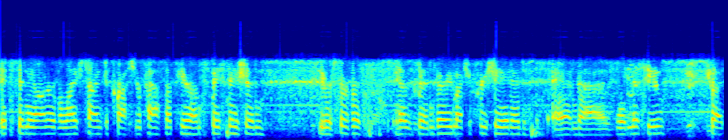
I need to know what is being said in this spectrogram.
It's been the honor of a lifetime to cross your path up here on Space Station. Your service has been very much appreciated, and uh, we'll miss you. But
